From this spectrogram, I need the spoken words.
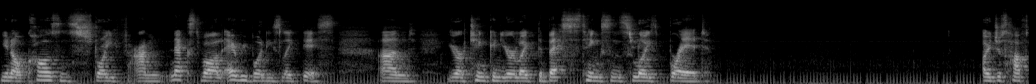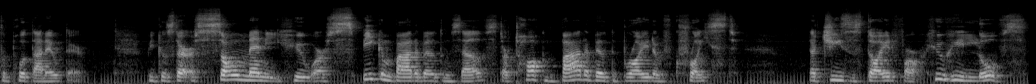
you know, causing strife. And next of all, everybody's like this. And you're thinking you're like the best thing since sliced bread. I just have to put that out there because there are so many who are speaking bad about themselves. They're talking bad about the bride of Christ that Jesus died for, who he loves.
